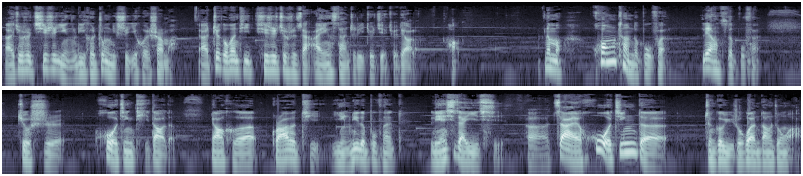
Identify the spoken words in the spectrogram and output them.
啊。就是其实引力和重力是一回事嘛啊，这个问题其实就是在爱因斯坦这里就解决掉了。好，那么 quantum 的部分，量子的部分，就是霍金提到的，要和 gravity 引力的部分联系在一起。呃，在霍金的整个宇宙观当中啊。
